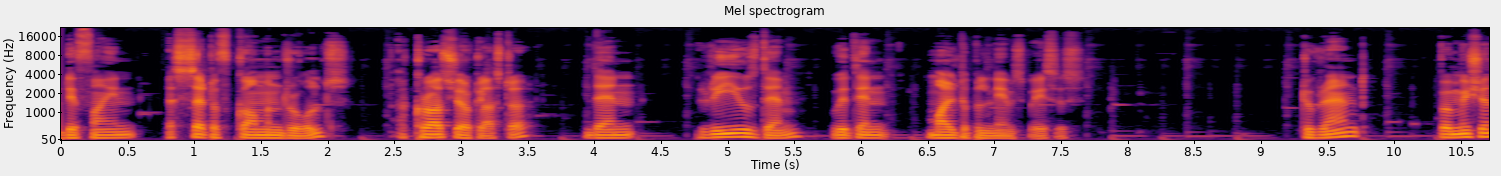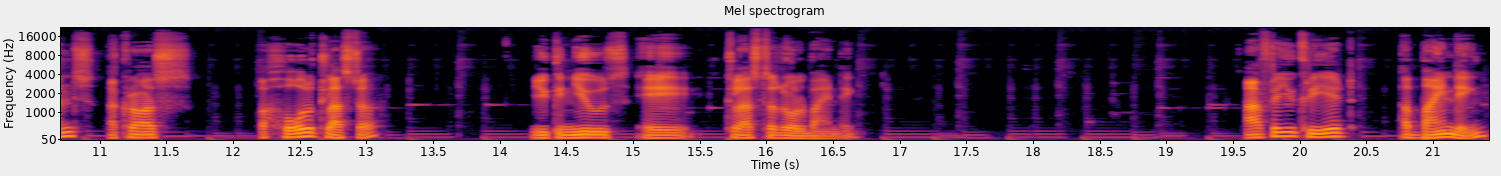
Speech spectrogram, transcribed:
define a set of common roles across your cluster, then reuse them within multiple namespaces. To grant permissions across a whole cluster, you can use a cluster role binding. After you create a binding,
